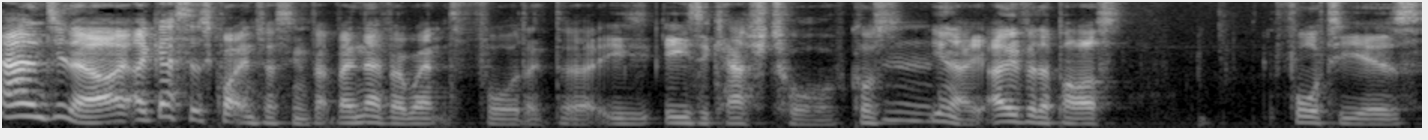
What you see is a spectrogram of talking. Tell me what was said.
And you know, I, I guess it's quite interesting that they never went for the, the easy, cash tour because Hmm. you know over the past forty years,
